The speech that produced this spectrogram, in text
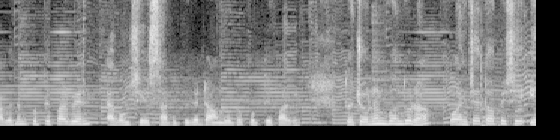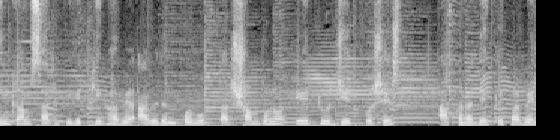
আবেদন করতে পারবেন এবং সেই সার্টিফিকেট ডাউনলোডও করতে পারবেন। তো চলুন বন্ধুরা, পঞ্চায়েত অফিসে ইনকাম সার্টিফিকেট কীভাবে আবেদন করব তার সম্পূর্ণ এ টু জেড প্রসেস আপনারা দেখতে পাবেন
